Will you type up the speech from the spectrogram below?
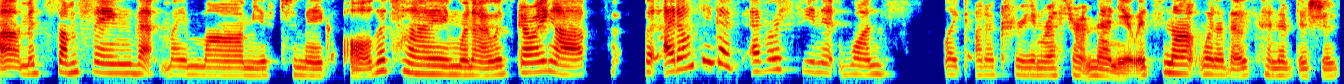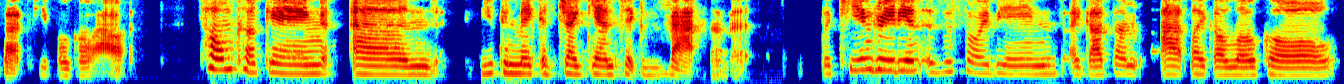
Um, it's something that my mom used to make all the time when I was growing up, but I don't think I've ever seen it once, like on a Korean restaurant menu. It's not one of those kind of dishes that people go out. It's home cooking, and you can make a gigantic vat of it. The key ingredient is the soybeans. I got them at like a local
